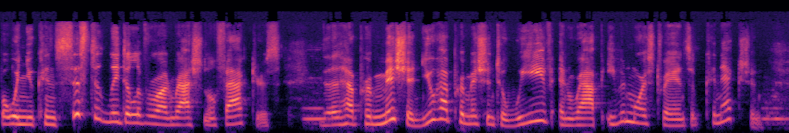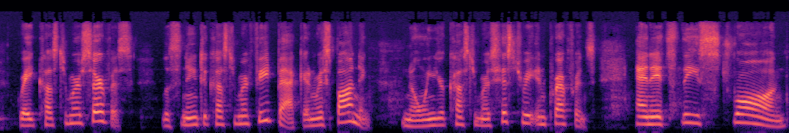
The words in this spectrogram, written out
But when you consistently deliver on rational factors that have permission, you have permission to weave and wrap even more strands of connection. Great customer service, listening to customer feedback and responding, knowing your customer's history and preference. And it's these strong,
